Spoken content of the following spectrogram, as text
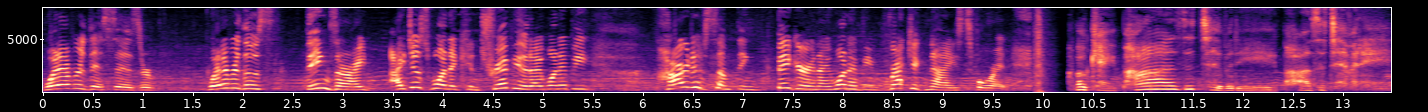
whatever this is or whatever those things are. I, I just want to contribute. I want to be part of something bigger and I want to be recognized for it. Okay, positivity, positivity.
